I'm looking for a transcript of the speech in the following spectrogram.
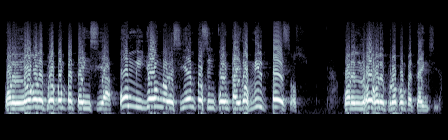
por el logo de Procompetencia, 1.952.000 pesos por el logo de Procompetencia.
